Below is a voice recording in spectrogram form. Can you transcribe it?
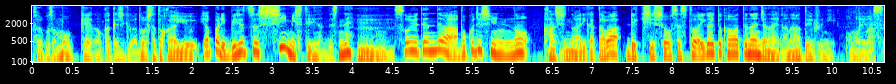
それこそモッケの掛け軸がどうしたとかいう、やっぱり美術シーミステリーなんですね。うんそういう点では僕自身の関心のあり方は歴史小説とは意外と変わってないんじゃないかなというふうに思います。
